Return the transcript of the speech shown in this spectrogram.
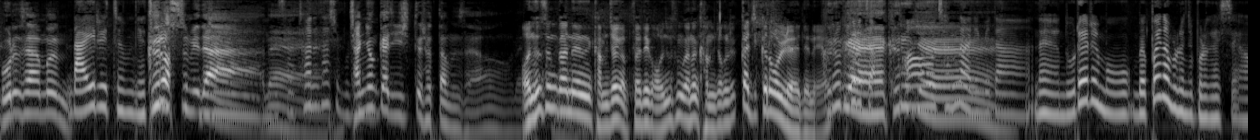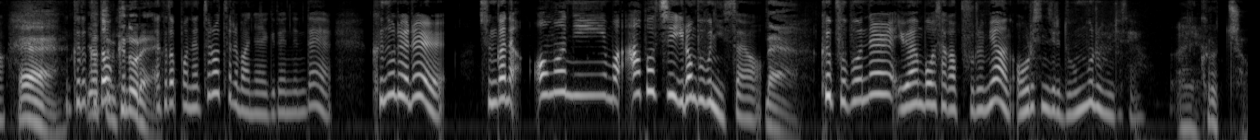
모르는 사람은 나이를 좀 예측. 그렇습니다. 네, 네. 그래서 저는 사실 몰라요. 작년까지 20대셨다면서요. 네. 어느 순간은 감정이 없어야 되고 어느 순간은 감정을 끝까지 끌어올려야 되네요. 그러게, 그렇죠. 그러게. 어, 장난 아닙니다. 네 노래를 뭐 몇 번이나 부르는지 모르겠어요. 예. 그- 그 그 노래. 그 덕분에 트로트를 많이 알기도 했는데 그 노래를 중간에 어머니 뭐 아버지 이런 부분이 있어요. 네. 그 부분을 요양보호사가 부르면 어르신들이 눈물을 흘리세요. 아유, 그렇죠.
